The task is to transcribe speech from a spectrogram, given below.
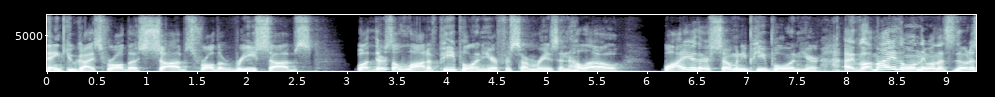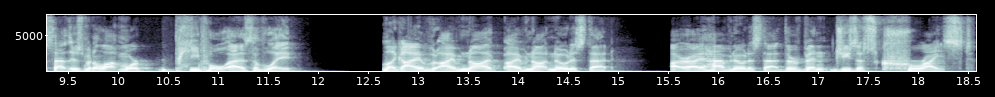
thank you guys for all the subs, for all the resubs. Well, there's a lot of people in here for some reason. Hello. Why are there so many people in here? I've, am I the only one that's noticed that? There's been a lot more people as of late. Like I've, I've not, I've not noticed that. Or I have noticed that. There have been, Jesus Christ.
